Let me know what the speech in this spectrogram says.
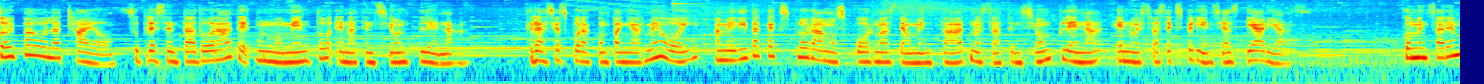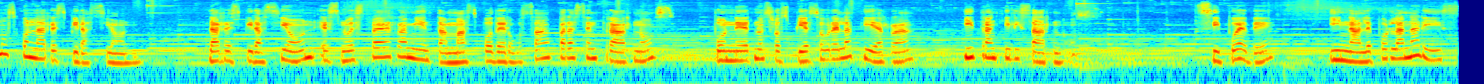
Soy Paola Tile, su presentadora de Un Momento en Atención Plena. Gracias por acompañarme hoy a medida que exploramos formas de aumentar nuestra atención plena en nuestras experiencias diarias. Comenzaremos con la respiración. La respiración es nuestra herramienta más poderosa para centrarnos, poner nuestros pies sobre la tierra y tranquilizarnos. Si puede, inhale por la nariz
